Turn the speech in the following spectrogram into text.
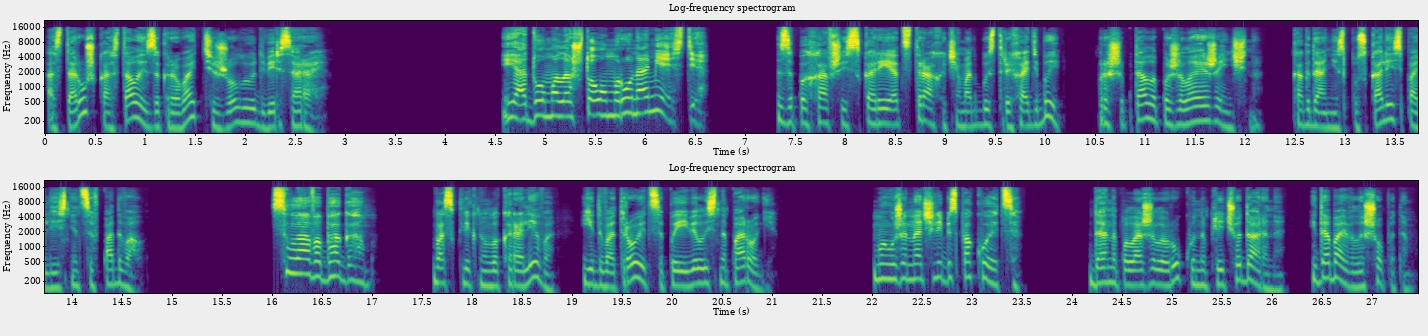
а старушка осталась закрывать тяжелую дверь сарая. «Я думала, что умру на месте!» Запыхавшись скорее от страха, чем от быстрой ходьбы, прошептала пожилая женщина, когда они спускались по лестнице в подвал. «Слава богам!» — воскликнула королева, едва троица появилась на пороге. «Мы уже начали беспокоиться». Дана положила руку на плечо Дарана и добавила шепотом.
